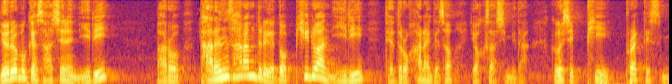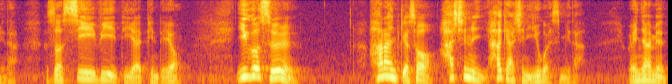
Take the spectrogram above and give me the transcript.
여러분께서 하시는 일이 바로 다른 사람들에게도 필요한 일이 되도록 하나님께서 역사하십니다. 그것이 P, practice입니다. 그래서 CVDIP인데요. 이것을 하나님께서 하시는 하게 하신 이유가 있습니다. 왜냐하면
